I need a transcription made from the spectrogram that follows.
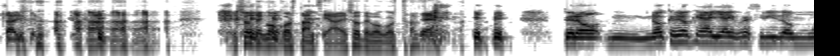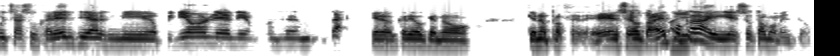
eso tengo constancia, eso tengo constancia. Pero mm, no creo que hayáis recibido muchas sugerencias ni opiniones, ni... Creo, creo que no que no procede. Es otra época y es otro momento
